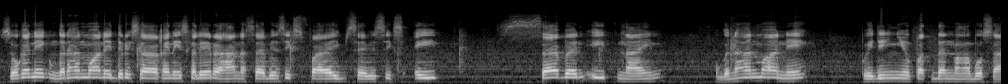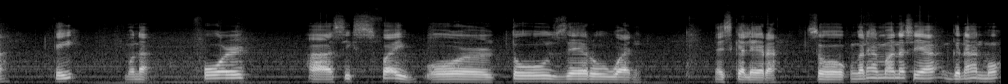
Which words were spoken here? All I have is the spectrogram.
So kani kung ganahan mo ani diri sa kani eskalera ha na 765 768 789 kung ganahan mo ani. Pwede niyo patdan mga boss ha? Okay? Muna. 4 uh, 65 or 201 na eskalera. So kung ganahan mo na siya ganahan mo.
